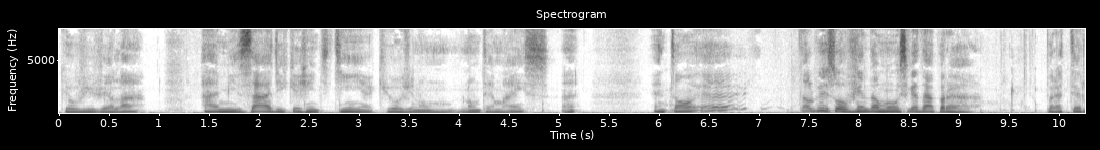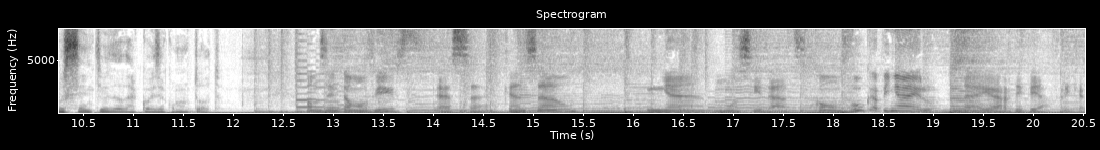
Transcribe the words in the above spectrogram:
que eu vivia lá, a amizade que a gente tinha, que hoje não, não tem mais. Né? Então, é, talvez ouvindo a música dá para ter o sentido da coisa como um todo. Vamos então ouvir essa canção, Minha Mocidade, com Vuca Pinheiro, na RDP África.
